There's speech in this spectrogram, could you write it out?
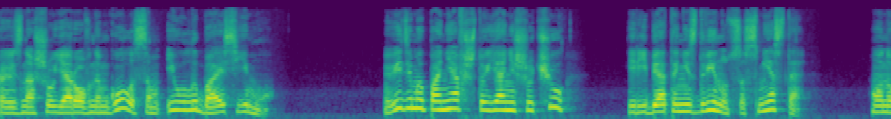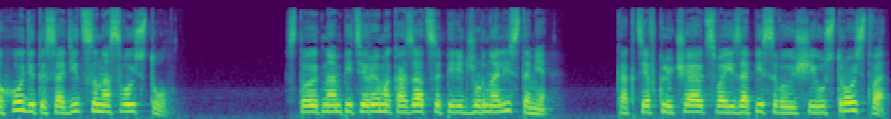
Произношу я ровным голосом и улыбаясь ему. Видимо, поняв, что я не шучу, и ребята не сдвинутся с места, он уходит и садится на свой стул. Стоит нам пятерым оказаться перед журналистами, как те включают свои записывающие устройства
